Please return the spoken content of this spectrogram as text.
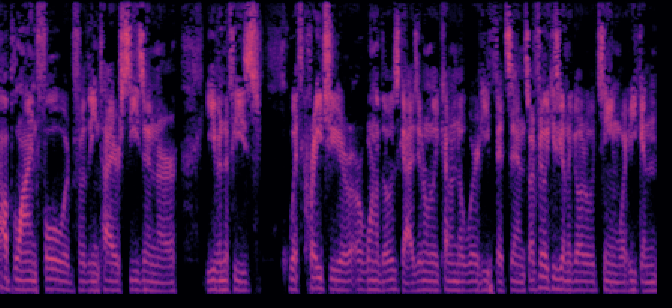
top line forward for the entire season, or even if he's with Krejci or, or one of those guys, you don't really kind of know where he fits in. So I feel like he's going to go to a team where he can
